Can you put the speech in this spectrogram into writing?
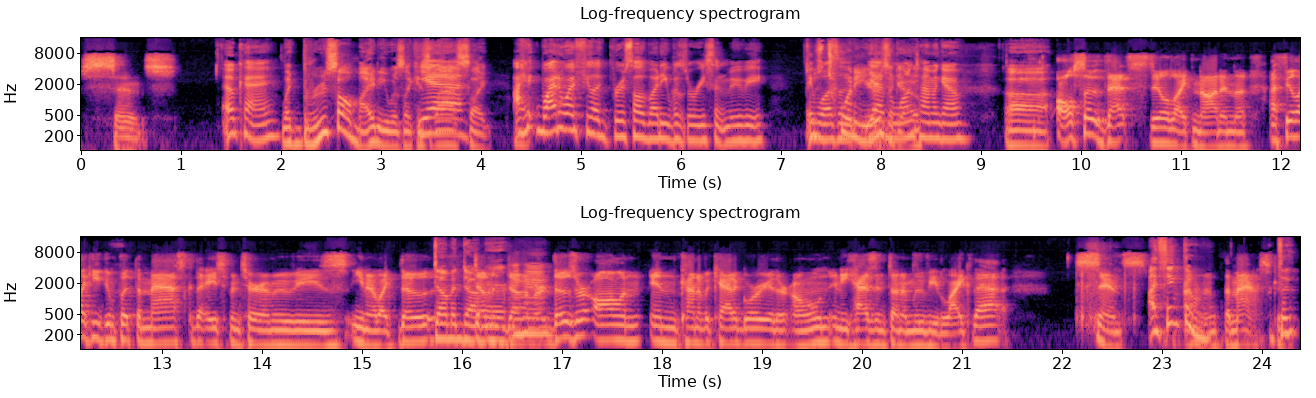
since. Okay. Like Bruce Almighty was like his Yeah. last like I why do I feel like Bruce Almighty was a recent movie? It, was wasn't. 20 yeah, it years was a long time ago. Uh Also, that's still like not in the. I feel like you can put the Mask, the Ace Ventura movies, you know, like those Dumb and Dumber. Dumb and Dumber. Mm-hmm. Those are all in, in kind of a category of their own, and he hasn't done a movie like that since. I think the don't know the Mask. the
